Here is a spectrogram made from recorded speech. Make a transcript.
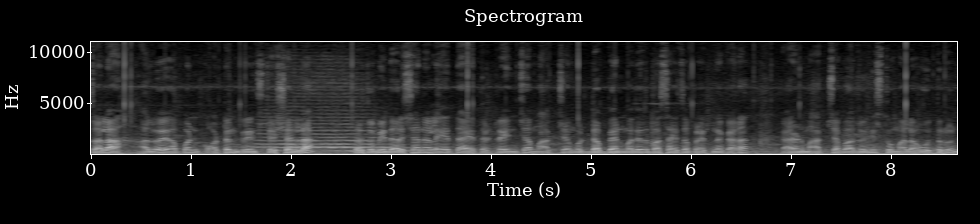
चला आलोय आपण कॉटन ग्रीन स्टेशनला तर तुम्ही दर्शनाला येत आहे तर ट्रेनच्या मागच्या डब्यांमध्येच बसायचा प्रयत्न करा. कारण मागच्या बाजूनीच तुम्हाला उतरून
